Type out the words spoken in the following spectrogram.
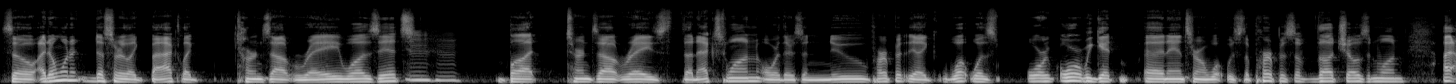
So I don't want to necessarily like back like turns out Rey was it, Mm-hmm. but turns out Rey's the next one, or there's a new purpose. Like what was, or or we get an answer on what was the purpose of the chosen one. I,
